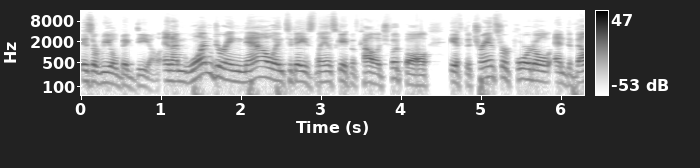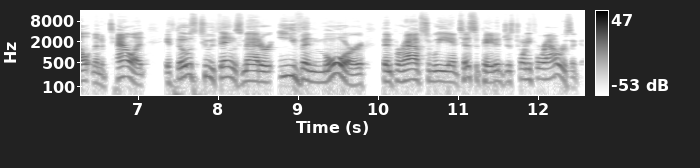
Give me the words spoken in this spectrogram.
is a real big deal. And I'm wondering now in today's landscape of college football if the transfer portal and development of talent, if those two things matter even more than perhaps we anticipated just 24 hours ago.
